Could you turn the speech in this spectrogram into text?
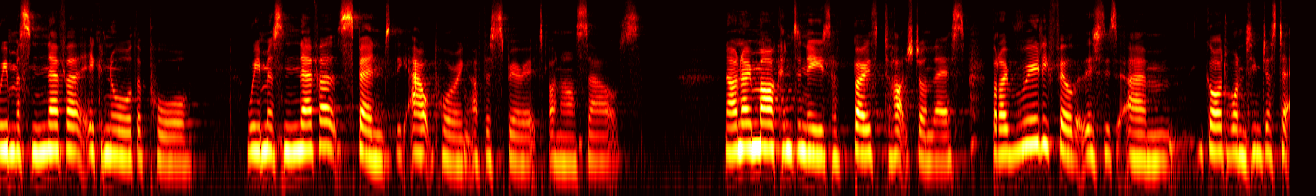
We must never ignore the poor. We must never spend the outpouring of the Spirit on ourselves. Now, I know Mark and Denise have both touched on this, but I really feel that this is um, God wanting just to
